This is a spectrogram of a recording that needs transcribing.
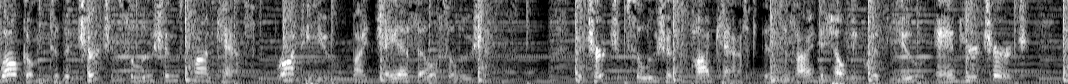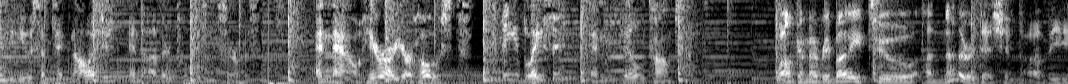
Welcome to the Church Solutions Podcast, brought to you by JSL Solutions. The Church Solutions Podcast is designed to help equip you and your church in the use of technology and other tools and services. And now, here are your hosts, Steve Lacy and Phil Thompson. Welcome, everybody, to another edition of the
